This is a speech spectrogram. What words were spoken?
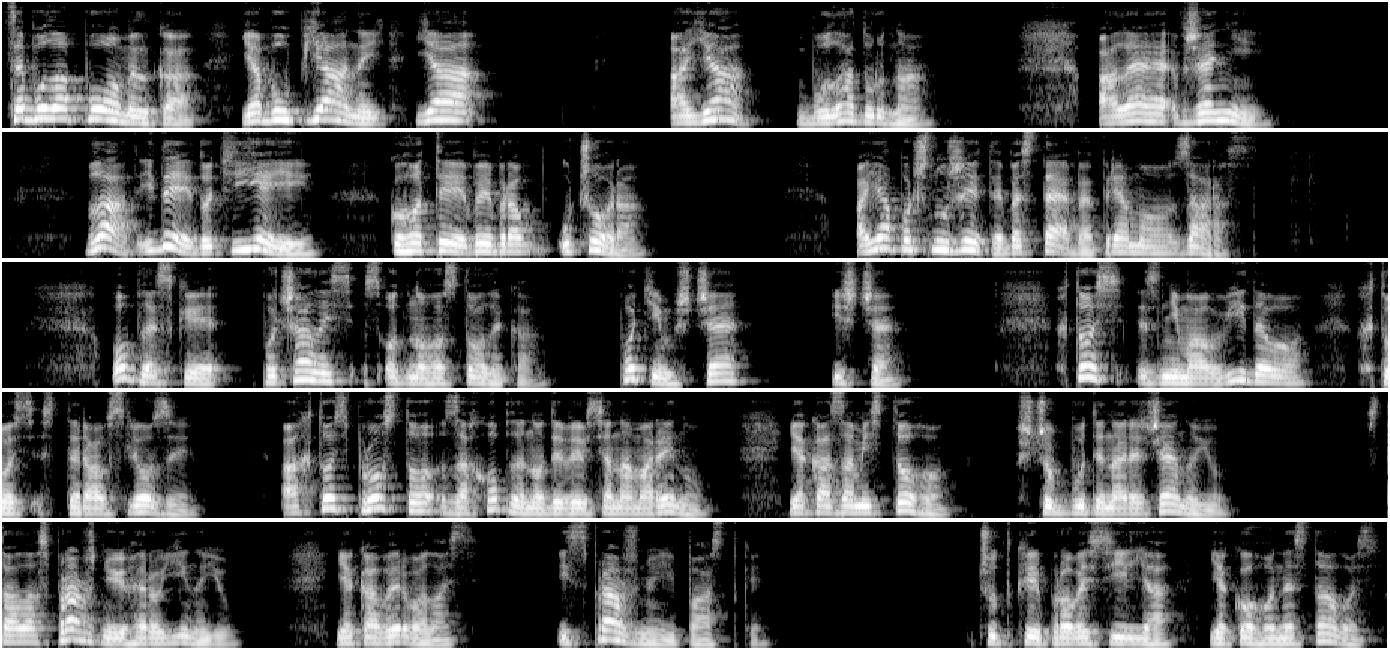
Це була помилка. Я був п'яний, я. А я була дурна. Але вже ні. Влад, іди до тієї, кого ти вибрав учора. А я почну жити без тебе прямо зараз. Оплески почались з одного столика, потім ще і ще. Хтось знімав відео, хтось стирав сльози, а хтось просто захоплено дивився на Марину, яка замість того, щоб бути нареченою, стала справжньою героїнею, яка вирвалась із справжньої пастки. Чутки про весілля, якого не сталося,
